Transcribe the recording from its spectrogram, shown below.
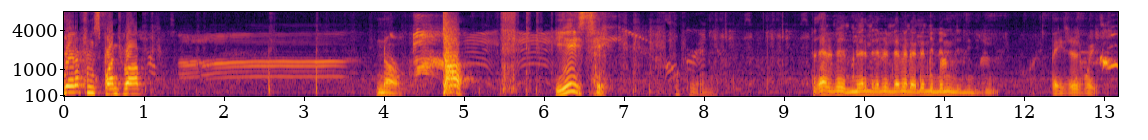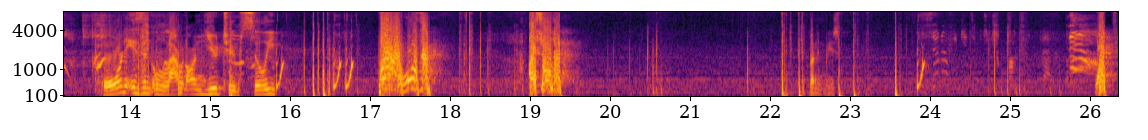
you? From SpongeBob? No. Duh! Easy! Basers, wait. Porn isn't allowed on YouTube, silly. What was that? I saw that! But anyways. The sooner we get to the dishwasher, the better. Now! What?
